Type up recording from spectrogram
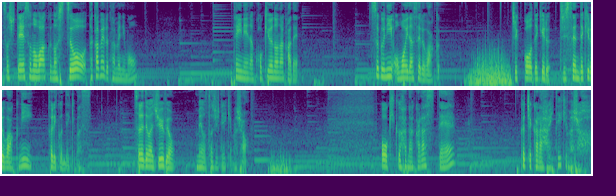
そしてそのワークの質を高めるためにも、丁寧な呼吸の中ですぐに思い出せるワーク実行できる実践できるワークに取り組んでいきます。それでは10秒目を閉じていきましょう。大きく鼻から吸って口から吐いていきましょう。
